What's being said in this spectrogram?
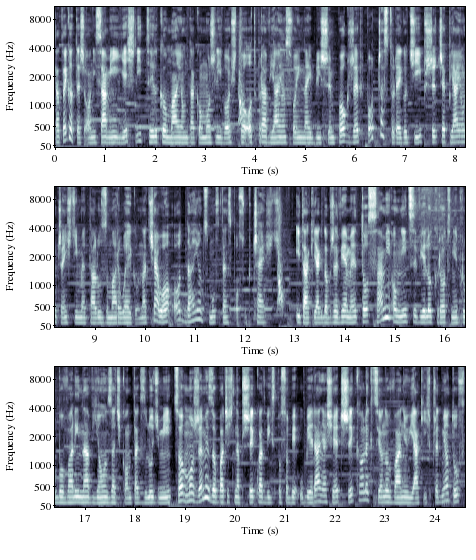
Dlatego też oni sami, jeśli tylko mają taką możliwość, to odprawiają swoim najbliższym pogrzeb, podczas którego ci przyczepiają części metalu zmarłego na ciało, oddając mu w ten sposób cześć. I tak, jak dobrze wiemy, to sami omnicy wielokrotnie próbowali nawiązać kontakt z ludźmi, co możemy zobaczyć na przykład w ich sposobie ubierania się czy kolekcjonowaniu jakichś przedmiotów,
